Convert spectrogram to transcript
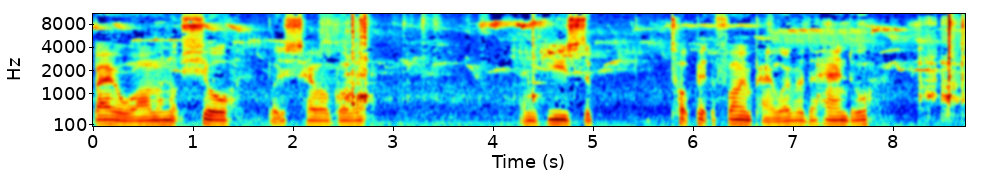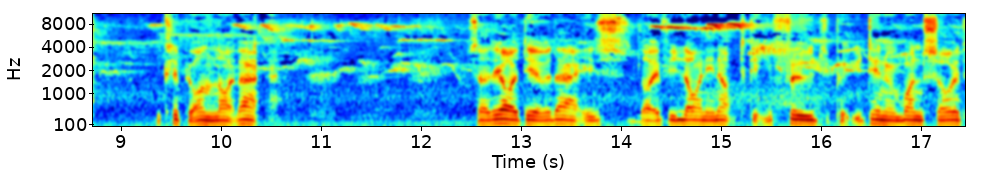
barrel arm, I'm not sure, but this is how I got it. And use the top bit of the frying pan, whether the handle, you clip it on like that. So the idea of that is, like if you're lining up to get your food, you put your dinner on one side,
